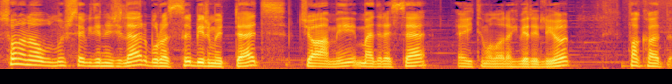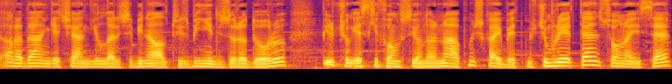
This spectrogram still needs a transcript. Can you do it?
sonra ne olmuş sevgili dinleyiciler? Burası bir müddet cami, medrese eğitim olarak veriliyor. Fakat aradan geçen yıllar için 1600-1700'lere doğru birçok eski fonksiyonları ne yapmış? Kaybetmiş. Cumhuriyetten sonra ise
